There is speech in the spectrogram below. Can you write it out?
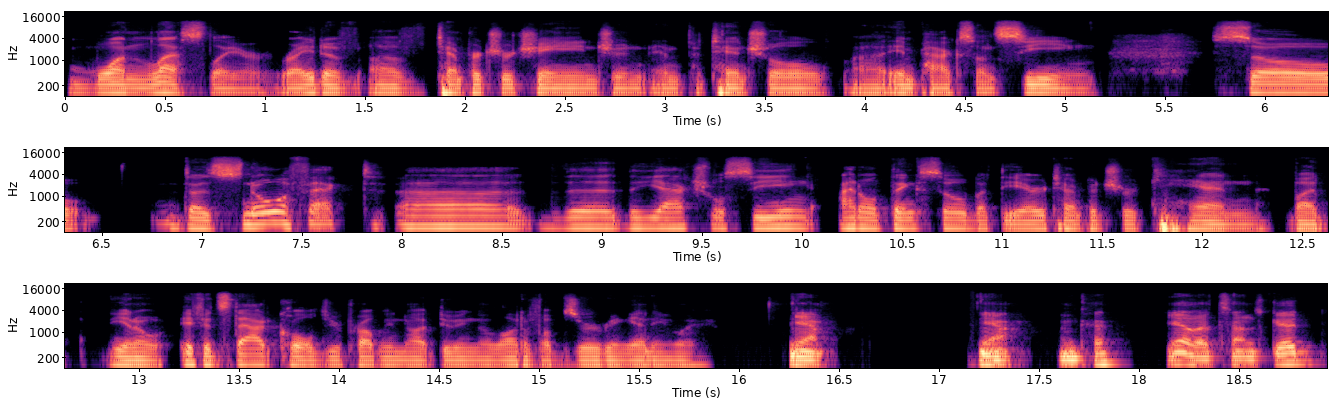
one less layer, right, of, of temperature change and, and potential uh, impacts on seeing. So does snow affect uh, the the actual seeing? I don't think so, but the air temperature can. But you know, if it's that cold, you're probably not doing a lot of observing anyway. Yeah, yeah, okay, yeah, that sounds good.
